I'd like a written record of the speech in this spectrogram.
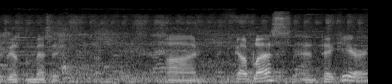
Is the message. God bless and take care.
